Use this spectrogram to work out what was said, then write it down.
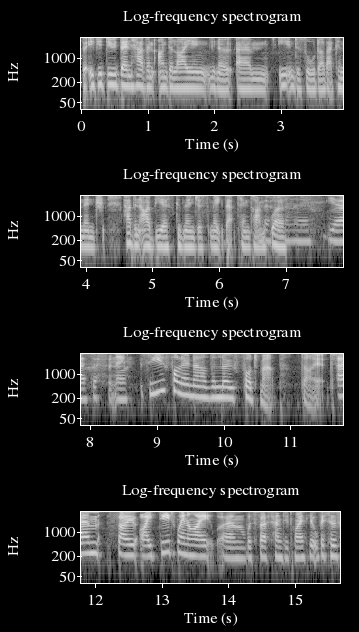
but if you do then have an underlying you know um eating disorder that can then tr- having IBS can then just make that 10 times worse Definitely. Yeah definitely. So you follow now the low FODMAP diet. um, so i did when i um, was first handed my little bit of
